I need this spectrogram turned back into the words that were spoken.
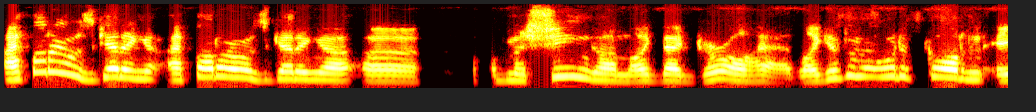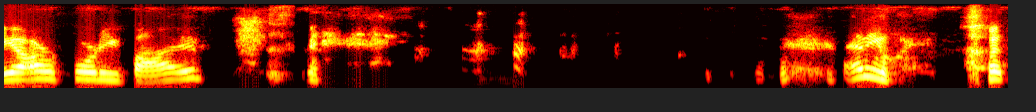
I thought I was getting, I thought I was getting a, a, a machine gun like that girl had. Like, isn't that what it's called, an AR forty five? anyway, but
